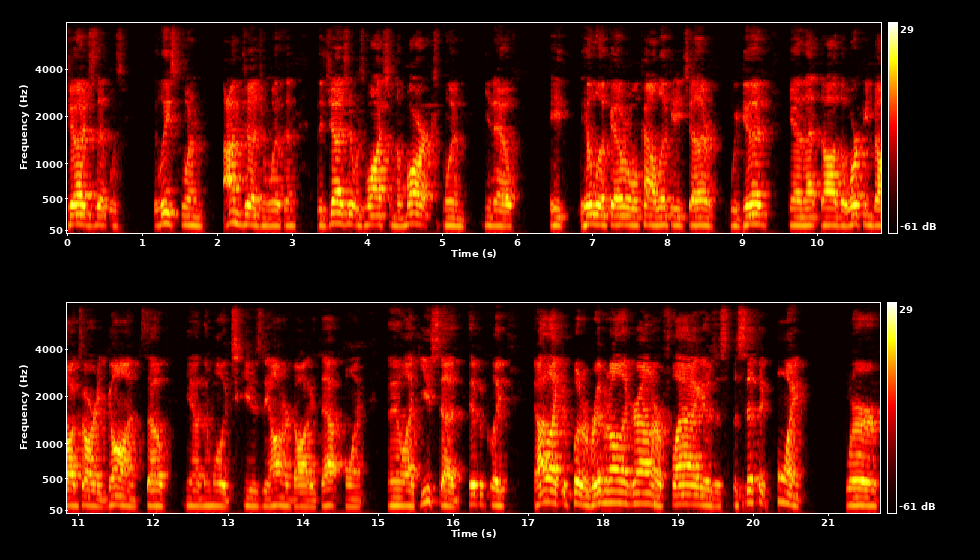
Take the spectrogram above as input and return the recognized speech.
judge that was, at least when I'm judging with him, the judge that was watching the marks when, you know, he he'll look over, we'll kind of look at each other, we good? You know, that dog, the working dog's already gone. So, you know, then we'll excuse the honor dog at that point. And then, like you said, typically, and I like to put a ribbon on the ground or a flag. There's a specific point where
